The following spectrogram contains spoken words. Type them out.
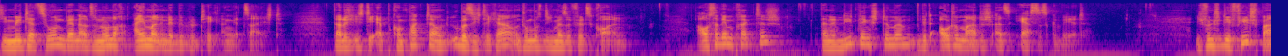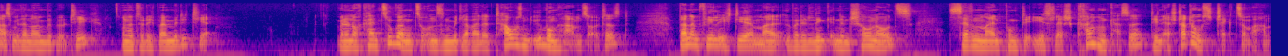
Die Meditationen werden also nur noch einmal in der Bibliothek angezeigt. Dadurch ist die App kompakter und übersichtlicher und du musst nicht mehr so viel scrollen. Außerdem praktisch, deine Lieblingsstimme wird automatisch als erstes gewählt. Ich wünsche dir viel Spaß mit der neuen Bibliothek und natürlich beim Meditieren. Wenn du noch keinen Zugang zu unseren mittlerweile 1000 Übungen haben solltest, dann empfehle ich dir mal über den Link in den Show Notes sevenmind.de slash Krankenkasse den Erstattungscheck zu machen.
